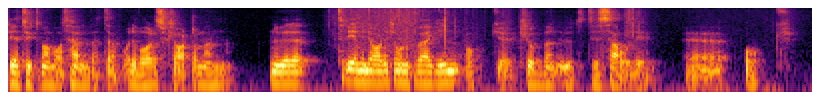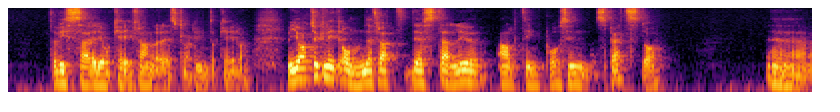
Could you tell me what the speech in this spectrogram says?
Det tyckte man var ett helvete och det var det såklart. Men nu är det 3 miljarder kronor på väg in och eh, klubben ut till Saudi. Eh, och för vissa är det okej, för andra är det såklart inte okej. då. Men jag tycker lite om det för att det ställer ju allting på sin spets då. Eh,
